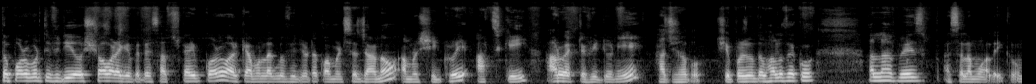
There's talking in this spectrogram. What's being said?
তো পরবর্তী ভিডিও সবার আগে পেতে সাবস্ক্রাইব করো আর কেমন লাগল ভিডিওটা কমেন্টসে জানাও। আমরা শীঘ্রই আজকেই আরও একটা ভিডিও নিয়ে হাজির হব। সে পর্যন্ত ভালো থেকো। আল্লাহ হাফেজ। আসসালামু আলাইকুম।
